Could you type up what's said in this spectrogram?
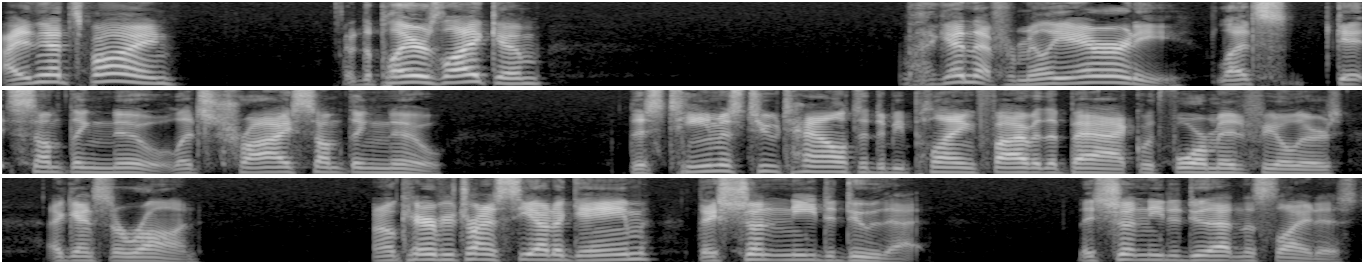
I think that's fine. If the players like him, again, that familiarity. Let's get something new. Let's try something new. This team is too talented to be playing five at the back with four midfielders against Iran. I don't care if you're trying to see out a game, they shouldn't need to do that. They shouldn't need to do that in the slightest.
